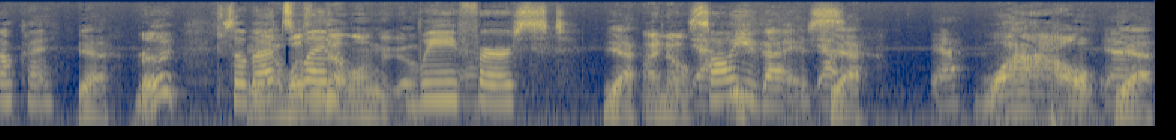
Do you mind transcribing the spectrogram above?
Okay. Yeah. Really? So Yeah, it that's wasn't when that long ago. we first Yeah. I know. saw you guys. Yeah. Yeah. Wow. Yeah. Yeah.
